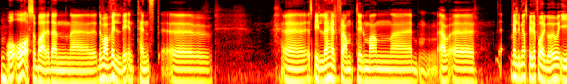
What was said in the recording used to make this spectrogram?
Mm. og, og også bare den uh, Det var veldig intenst uh, spillet helt fram til man Veldig mye av spillet foregår jo i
